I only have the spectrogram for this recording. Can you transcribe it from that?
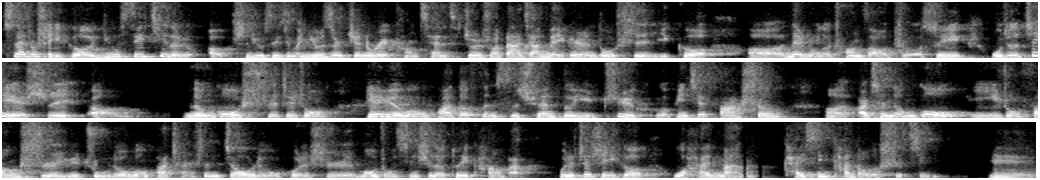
现在就是一个 UCG 的呃是 UCG 吗？User Generate Content，就是说大家每个人都是一个呃内容的创造者，所以我觉得这也是呃能够使这种边缘文化的粉丝圈得以聚合并且发声，呃，而且能够以一种方式与主流文化产生交流或者是某种形式的对抗吧。我觉得这是一个我还蛮开心看到的事情。嗯，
